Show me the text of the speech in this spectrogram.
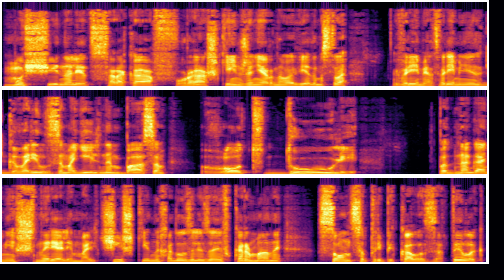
Мужчина лет сорока в фуражке инженерного ведомства время от времени говорил за могильным басом «Вот дули!». Под ногами шныряли мальчишки, на ходу залезая в карманы, солнце припекало затылок,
